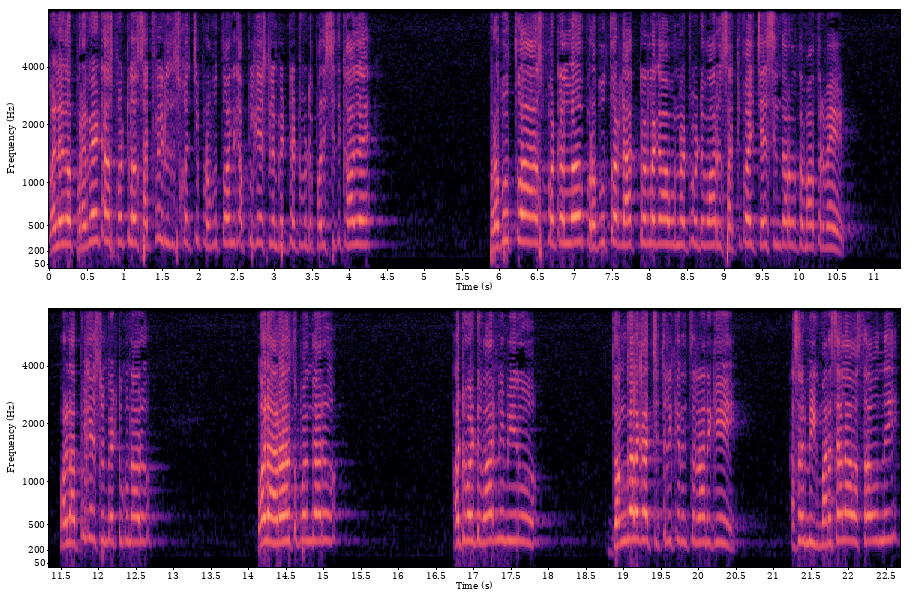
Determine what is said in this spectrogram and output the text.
వాళ్ళు ఏదో ప్రైవేట్ హాస్పిటల్లో సర్టిఫికేట్లు తీసుకొచ్చి ప్రభుత్వానికి అప్లికేషన్లు పెట్టినటువంటి పరిస్థితి కాదే. ప్రభుత్వ హాస్పిటల్లో ప్రభుత్వ డాక్టర్లుగా ఉన్నటువంటి వారు సర్టిఫై చేసిన తర్వాత మాత్రమే వాళ్ళు అప్లికేషన్ పెట్టుకున్నారు. వాళ్ళు అర్హత పొందారు. అటువంటి వారిని మీరు దొంగలుగా చిత్రీకరించడానికి అసలు మీకు మనసు ఎలా వస్తూ ఉంది?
